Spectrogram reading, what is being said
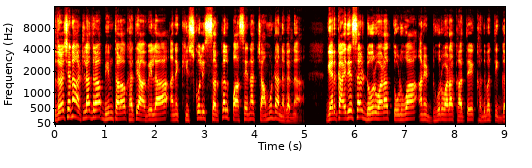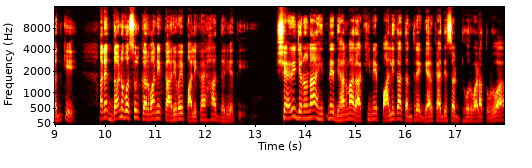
વડોદરા અટલાદરા ભીમ તળાવ ખાતે આવેલા અને ખિસકોલી સર્કલ પાસેના ચામુંડા ગેરકાયદેસર ઢોરવાડા તોડવા અને ઢોરવાડા ખાતે ખદબત્તી ગંદકી અને દંડ વસૂલ કરવાની કાર્યવાહી પાલિકાએ હાથ ધરી હતી. શહેરીજનોના હિતને ધ્યાનમાં રાખીને પાલિકા તંત્રે ગેરકાયદેસર ઢોરવાડા તોડવા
